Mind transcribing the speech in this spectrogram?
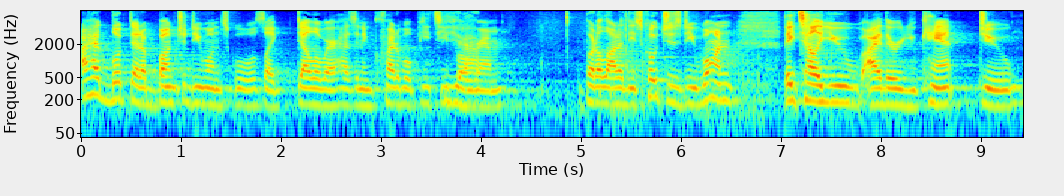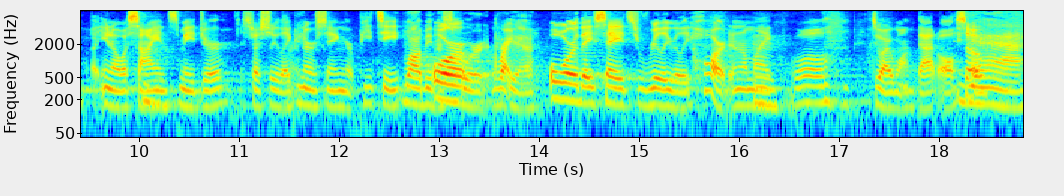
I had looked at a bunch of D1 schools, like Delaware has an incredible PT Yeah. program, but a lot of these coaches D1, they tell you either you can't do, you know, a science major, especially like nursing or PT, While being a or sport, right, yeah. or they say it's really really hard, and I'm like, well, do I want that also? Mm. yeah.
